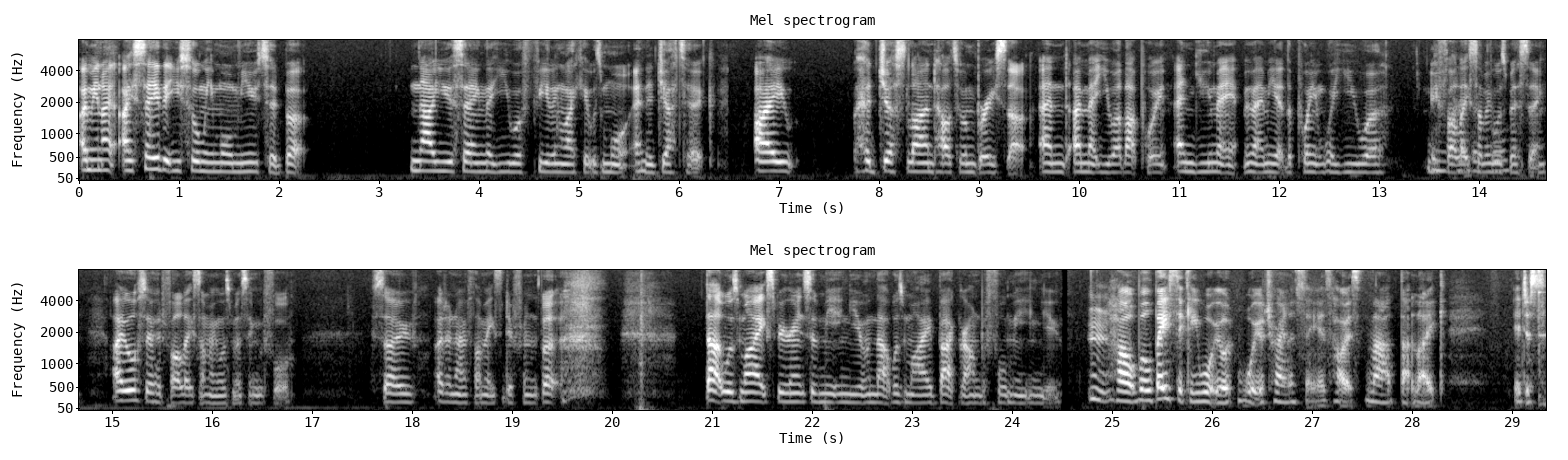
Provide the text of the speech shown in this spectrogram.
I mean I, I say that you saw me more muted but now you're saying that you were feeling like it was more energetic I had just learned how to embrace that and I met you at that point and you met, met me at the point where you were you felt like something was missing. I also had felt like something was missing before. So I don't know if that makes a difference but that was my experience of meeting you and that was my background before meeting you. Mm, how well basically what you're what you're trying to say is how it's mad that like it just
